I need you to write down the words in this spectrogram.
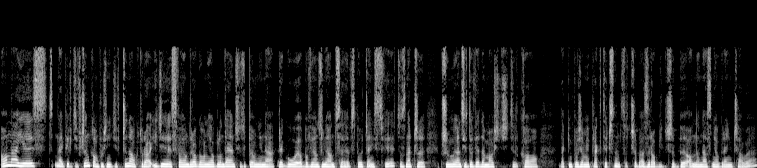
Ona jest najpierw dziewczynką, później dziewczyną, która idzie swoją drogą, nie oglądając się zupełnie na reguły obowiązujące w społeczeństwie, to znaczy przyjmując je do wiadomości tylko na takim poziomie praktycznym, co trzeba zrobić, żeby one nas nie ograniczały.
